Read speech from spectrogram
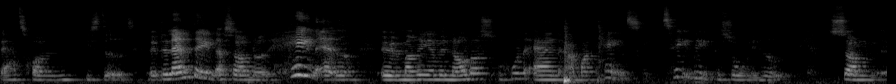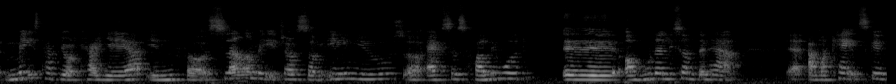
værtsrollen i stedet. Øh, den anden del er så noget helt andet. Øh, Maria Menounos, hun er en amerikansk tv-personlighed, som mest har gjort karriere inden for sladdermedier som E-News og Access Hollywood. Øh, og hun er ligesom den her amerikanske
